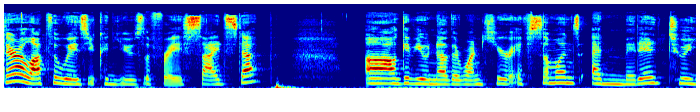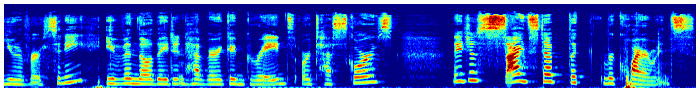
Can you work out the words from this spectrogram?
There are lots of ways you could use the phrase sidestep. Uh, I'll give you another one here. If someone's admitted to a university, even though they didn't have very good grades or test scores, they just sidestep the requirements.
